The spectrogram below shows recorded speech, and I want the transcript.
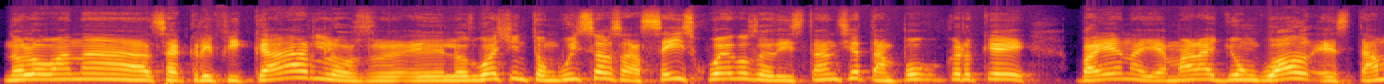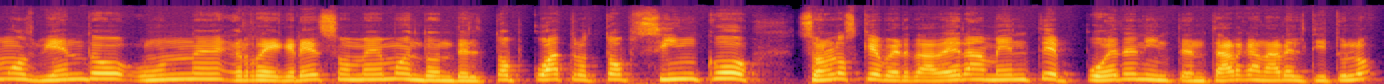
no lo van a sacrificar, los, eh, los Washington Wizards a seis juegos de distancia tampoco creo que vayan a llamar a John Wall. Estamos viendo un eh, regreso, Memo, en donde el top cuatro, top 5 son los que verdaderamente pueden intentar ganar el título?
